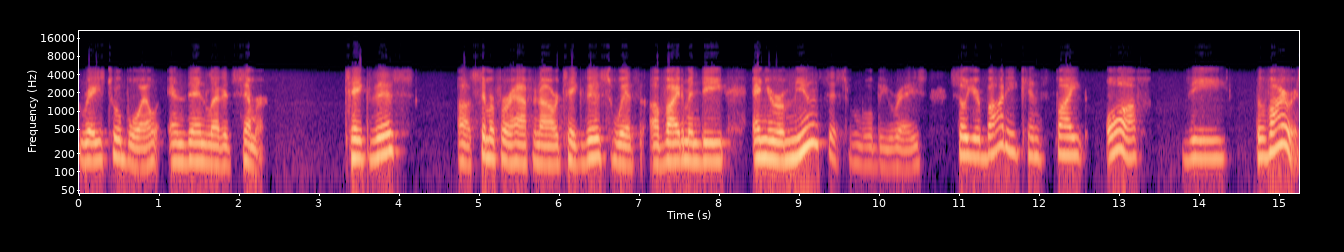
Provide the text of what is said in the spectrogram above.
raise to a boil, and then let it simmer. Take this, uh, simmer for a half an hour. Take this with a vitamin D, and your immune system will be raised, so your body can fight off the the virus.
